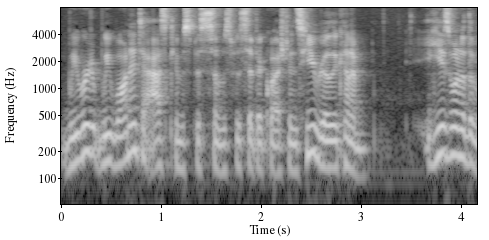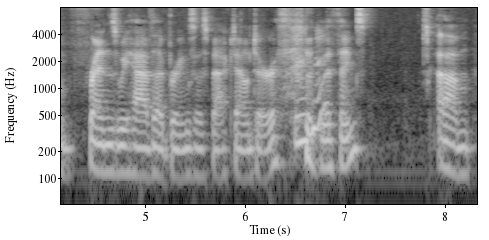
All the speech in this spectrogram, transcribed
we were we wanted to ask him spe- some specific questions. He really kind of he's one of the friends we have that brings us back down to earth with things. Um,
